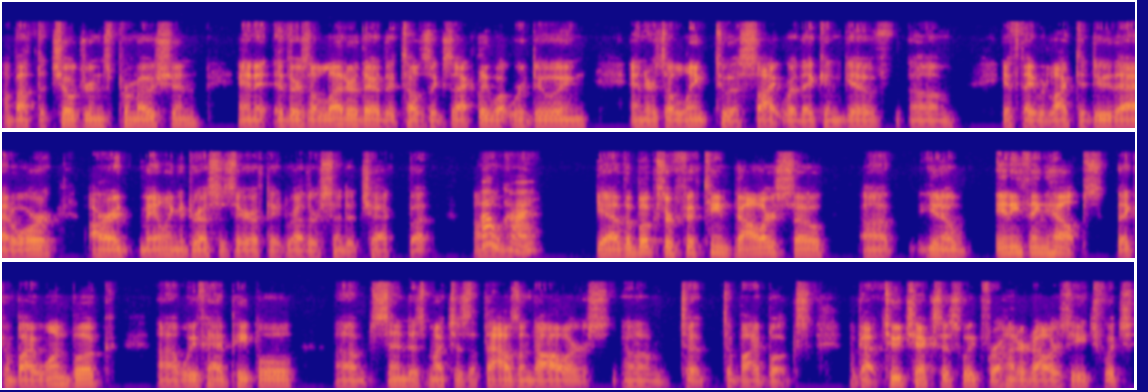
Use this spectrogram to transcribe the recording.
about the children's promotion, and it, there's a letter there that tells exactly what we're doing, and there's a link to a site where they can give um, if they would like to do that, or our mailing address is there if they'd rather send a check. But um, okay, yeah, the books are fifteen dollars, so uh, you know anything helps. They can buy one book. Uh, we've had people um, send as much as a thousand dollars um, to to buy books. We've got two checks this week for a hundred dollars each, which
